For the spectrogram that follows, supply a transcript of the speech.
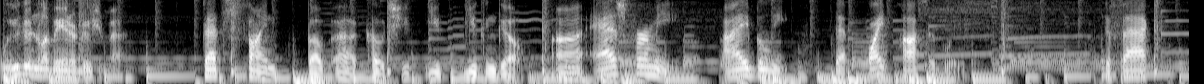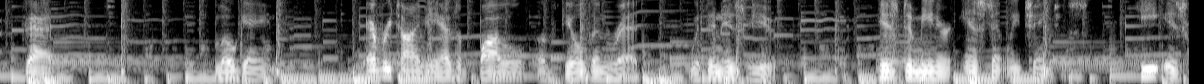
Well, you didn't let me introduce you, man. that's fine, but uh, coach, you you you can go. Uh, as for me, I believe that quite possibly the fact that Logain, every time he has a bottle of Gildan Red within his view, his demeanor instantly changes. He is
